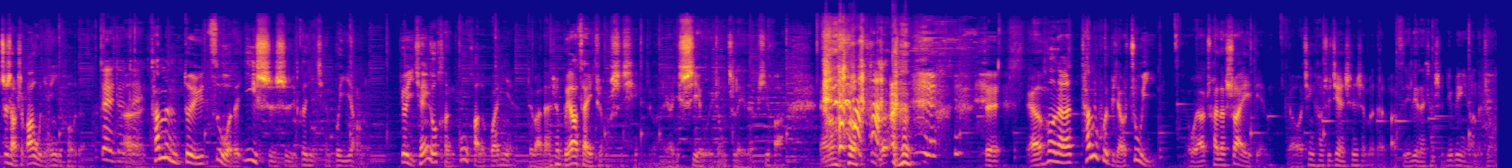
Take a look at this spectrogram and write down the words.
至少是八五年以后的，呃对对对，，他们对于自我的意识是跟以前不一样的。就以前有很固化的观念，对吧？男生不要在意这种事情，对吧？要以事业为重之类的屁话。然后，对，然后呢，他们会比较注意，我要穿的帅一点，然后经常去健身什么的，把自己练得像神经病一样的这种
